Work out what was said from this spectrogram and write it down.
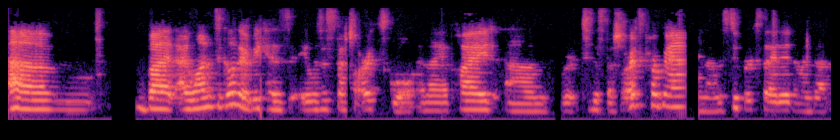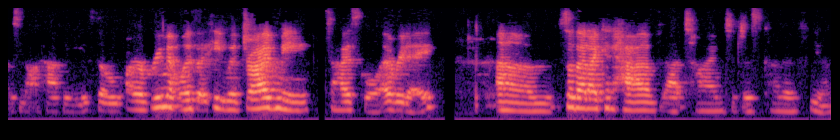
Um, but I wanted to go there because it was a special arts school, and I applied um, to the special arts program, and I was super excited, and my dad was not happy. So our agreement was that he would drive me to high school every day, um, so that I could have that time to just kind of, you know,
